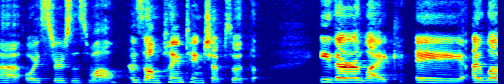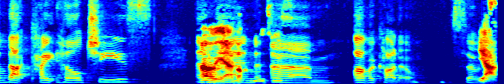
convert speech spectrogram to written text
uh, oysters as well, is on plantain chips with either like a, I love that Kite Hill cheese oh yeah, then, um, avocado. So yeah,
